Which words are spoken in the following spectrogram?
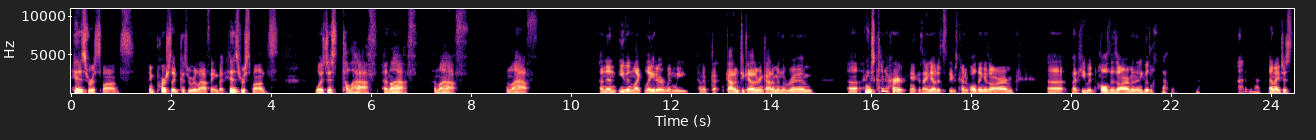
his response i mean partially because we were laughing but his response was just to laugh and laugh and laugh and laugh and then even like later when we kind of got, got him together and got him in the room uh, and he was kind of hurt because I noticed he was kind of holding his arm uh, but he would hold his arm and then he would laugh. and I just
